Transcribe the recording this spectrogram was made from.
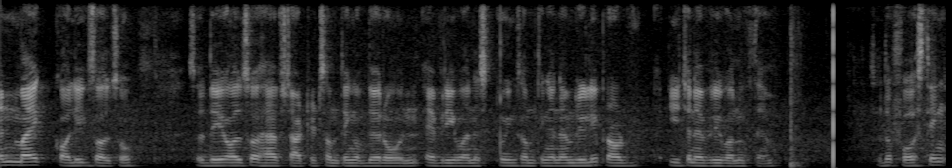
and my colleagues also. So they also have started something of their own. Everyone is doing something and i'm really proud of each and every one of them. So the first thing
